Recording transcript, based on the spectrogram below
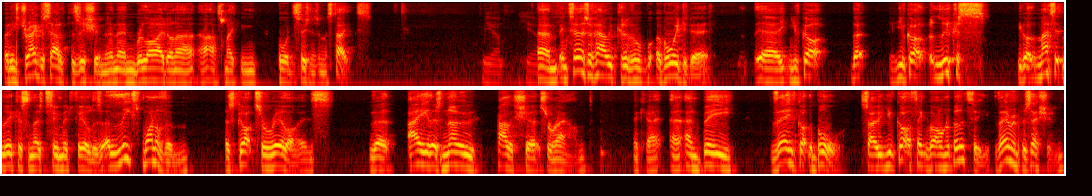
but he's dragged us out of position and then relied on uh, us making poor decisions and mistakes. Yeah. Yeah. Um, in terms of how we could have avoided it, uh, you've got that you've got Lucas, you've got Matip, Lucas, and those two midfielders. At least one of them has got to realise that a there's no Palace shirts around, okay, and, and b they've got the ball. So you've got to think vulnerability. They're in possession.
